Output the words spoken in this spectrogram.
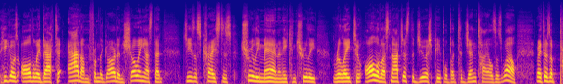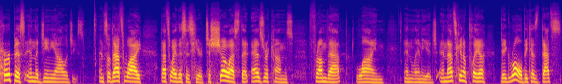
he goes all the way back to Adam from the garden, showing us that Jesus Christ is truly man and he can truly relate to all of us, not just the Jewish people, but to Gentiles as well. Right? There's a purpose in the genealogies. And so that's why that's why this is here to show us that Ezra comes from that line and lineage. And that's going to play a big role because that's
